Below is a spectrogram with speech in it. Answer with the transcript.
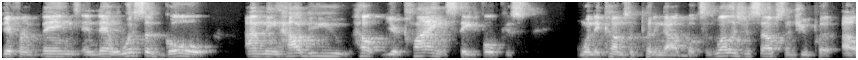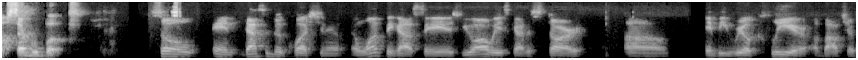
different things and then what's a goal i mean how do you help your clients stay focused when it comes to putting out books as well as yourself since you put out several books so, and that's a good question. And one thing I'll say is you always got to start uh, and be real clear about your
